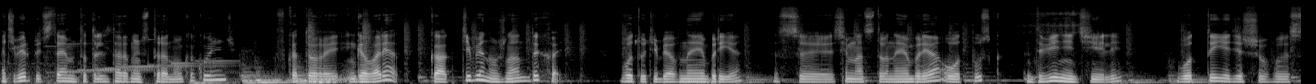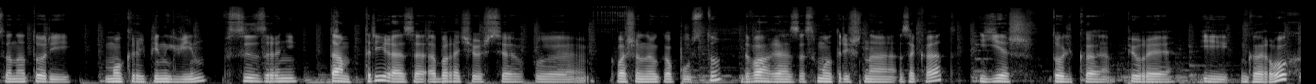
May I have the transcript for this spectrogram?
А теперь представим тоталитарную страну какую-нибудь, в которой говорят, как тебе нужно отдыхать. Вот у тебя в ноябре, с 17 ноября отпуск, две недели, вот ты едешь в санаторий «Мокрый пингвин» в Сызрани. Там три раза оборачиваешься в квашеную капусту, два раза смотришь на закат, ешь только пюре и горох,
